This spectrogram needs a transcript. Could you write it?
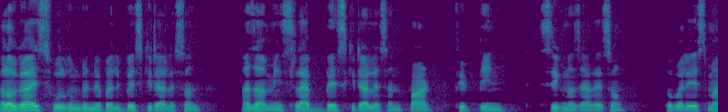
Hello guys welcome to Nepali bass guitar lesson आज हामी slap bass guitar lesson part fifteen सिक्न जाँदैछौँ। तपाईँले यसमा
